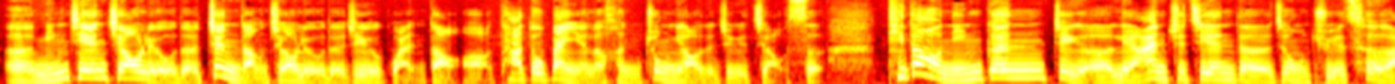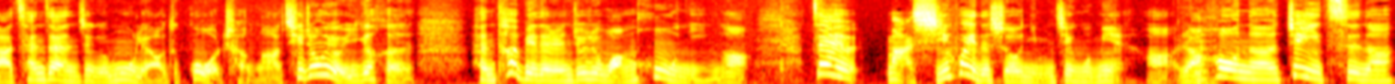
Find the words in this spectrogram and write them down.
呃民间交流的政党交流的这个管道啊，他都扮演了很重要的这个角色。提到您跟这个呃两岸之间的这种决策啊、参战这个幕僚的过程啊，其中有一个很很特别的人就是王沪宁啊，在。马习会的时候，你们见过面啊？然后呢，这一次呢，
